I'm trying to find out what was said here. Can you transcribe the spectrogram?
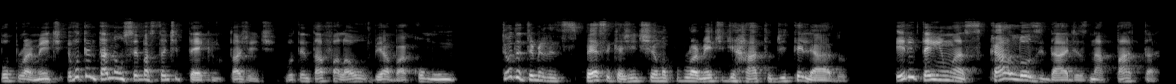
popularmente. Eu vou tentar não ser bastante técnico, tá, gente? Vou tentar falar o beabá comum. Tem uma determinada espécie que a gente chama popularmente de rato de telhado. Ele tem umas calosidades na pata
